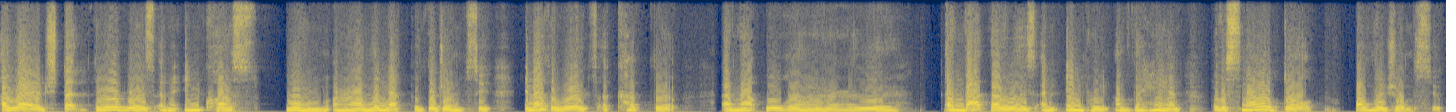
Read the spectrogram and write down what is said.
alleged that there was an incised wound around the neck of the jumpsuit. In other words, a cut throat, and that were, and that there was an imprint of the hand of a small adult on the jumpsuit.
